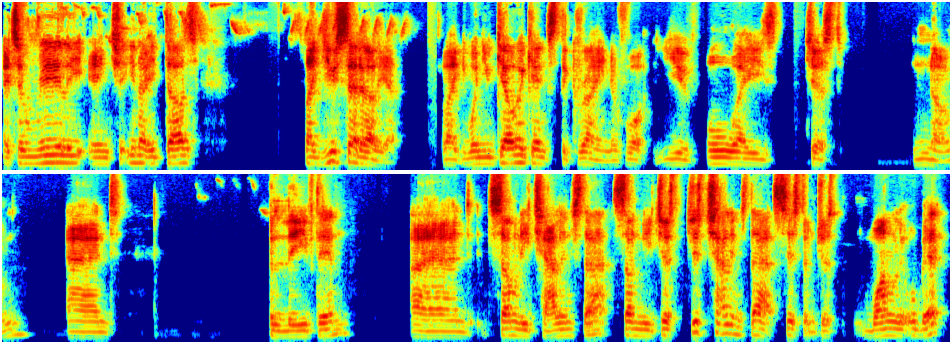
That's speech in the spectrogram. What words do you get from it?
it's a really interesting. You know, it does. Like you said earlier, like when you go against the grain of what you've always just known and believed in and suddenly challenge that suddenly just just challenge that system just one little bit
